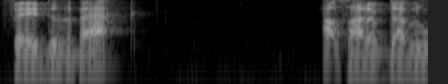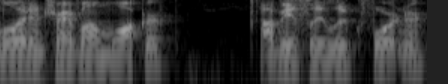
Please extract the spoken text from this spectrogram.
fade to the back outside of Devin Lloyd and Travon Walker. Obviously, Luke Fortner.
